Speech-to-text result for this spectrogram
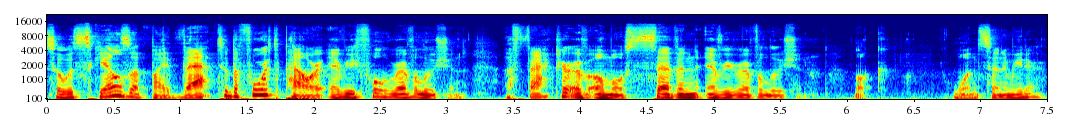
So it scales up by that to the fourth power every full revolution, a factor of almost 7 every revolution. Look, 1 centimeter,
